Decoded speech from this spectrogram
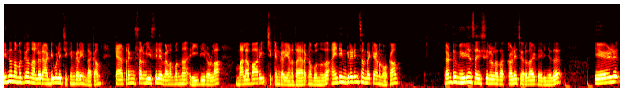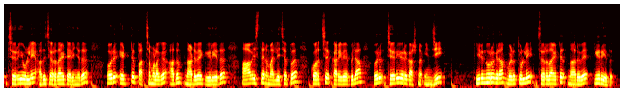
ഇന്ന് നമുക്ക് നല്ലൊരു അടിപൊളി ചിക്കൻ കറി ഉണ്ടാക്കാം. കാറ്ററിംഗ് സർവീസിൽ വിളമ്പുന്ന രീതിയിലുള്ള മലബാറി ചിക്കൻ കറിയാണ് തയ്യാറാക്കാൻ പോകുന്നത്. അതിന്റെ ഇൻഗ്രീഡിയൻസ് എന്തൊക്കെയാണെന്ന് നോക്കാം. രണ്ട് മീഡിയം സൈസിലുള്ള തക്കാളി ചെറുതായിട്ട് എരിഞ്ഞത് ഏഴ് ചെറിയ ഉള്ളി അത് ചെറുതായിട്ട് എരിഞ്ഞത് ഒരു എട്ട് പച്ചമുളക് അതും നടുവേ കീറിയത്. ആവശ്യത്തിന് മല്ലിച്ചപ്പ് കുറച്ച് കറിവേപ്പില ഒരു ചെറിയൊരു കഷ്ണം ഇഞ്ചി ഇരുന്നൂറ് ഗ്രാം വെളുത്തുള്ളി ചെറുതായിട്ട് നടുവേ കീറിയത്.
